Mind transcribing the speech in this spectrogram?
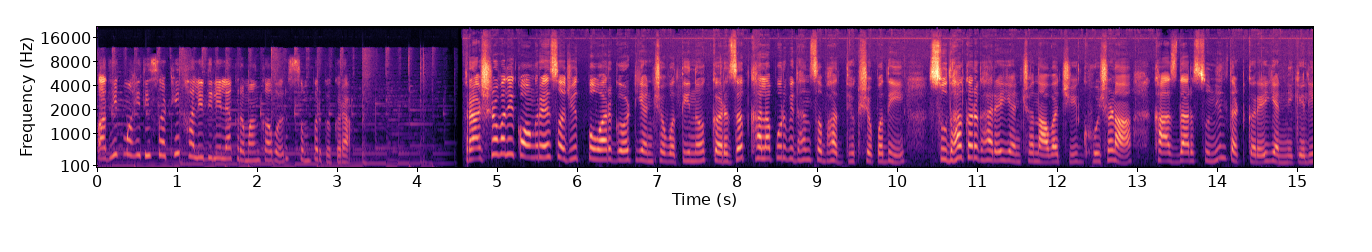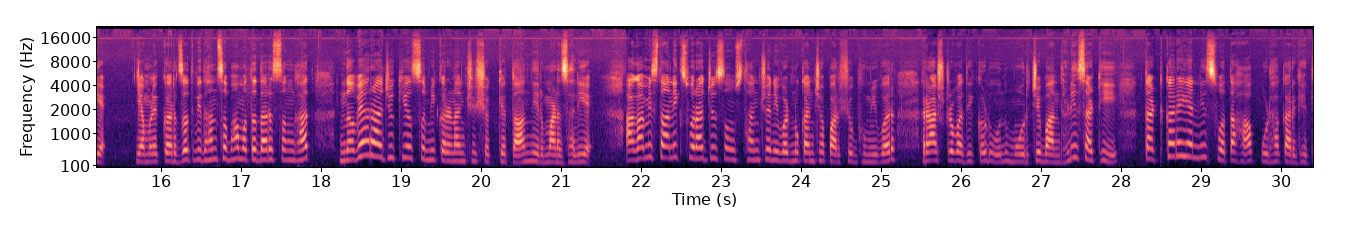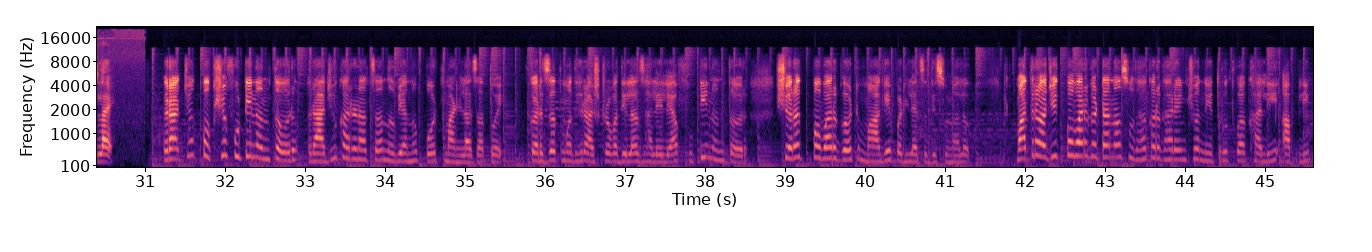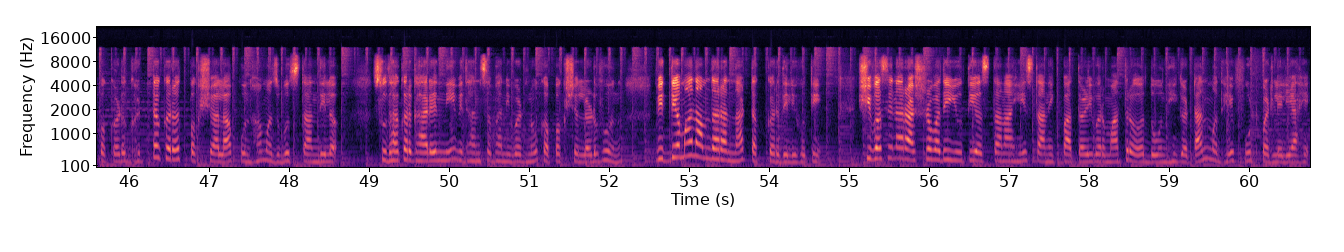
अधिक माहितीसाठी खाली दिलेल्या क्रमांकावर संपर्क करा. राष्ट्रवादी काँग्रेस अजित पवार गट यांच्या वतीनं कर्जत खालापूर विधानसभा अध्यक्षपदी सुधाकर घारे यांच्या नावाची घोषणा खासदार सुनील तटकरे यांनी केली आहे. यामुळे कर्जत विधानसभा मतदारसंघात नव्या राजकीय समीकरणांची शक्यता निर्माण झाली आहे. आगामी स्थानिक स्वराज्य संस्थांच्या निवडणुकांच्या पार्श्वभूमीवर राष्ट्रवादीकडून मोर्चे बांधणीसाठी तटकरे यांनी स्वतः पुढाकार घेतलाय. राज्यात पक्षफुटीनंतर राजकारणाचा नव्यानं पट मांडला जातोय. कर्जतमध्ये राष्ट्रवादीला झालेल्या फुटीनंतर शरद पवार गट मागे पडल्याचं दिसून आलं. मात्र अजित पवार गटानं सुधाकर घारेंच्या नेतृत्वाखाली आपली पकड घट्ट करत पक्षाला पुन्हा मजबूत स्थान दिलं. सुधाकर घारेंनी विधानसभा निवडणूक अपक्ष लढवून विद्यमान आमदारांना टक्कर दिली होती. शिवसेना राष्ट्रवादी युती असतानाही स्थानिक पातळीवर मात्र दोन्ही गटांमध्ये फूट पडलेली आहे.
